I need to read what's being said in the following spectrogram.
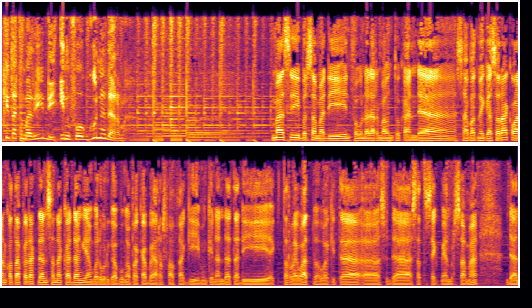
Kita kembali di info Gunadarma. Masih bersama di Info Gunadarma untuk Anda, sahabat Megasora, kawan Kota Perak dan Sana Kadang yang baru bergabung, apa kabar? Selamat pagi. Mungkin Anda tadi terlewat bahwa kita eh, sudah satu segmen bersama dan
